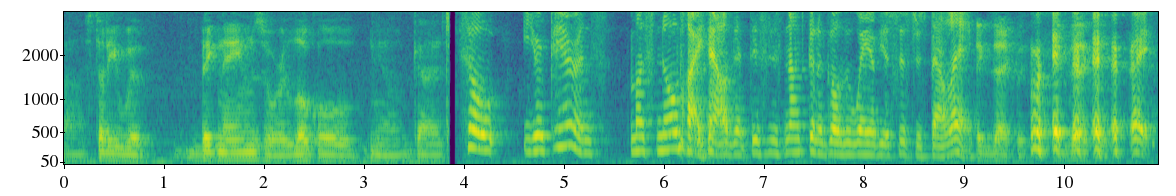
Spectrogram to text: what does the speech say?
uh, study with big names or local, you know, guys. So your parents must know by now that this is not going to go the way of your sister's ballet. Exactly. Exactly. right.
